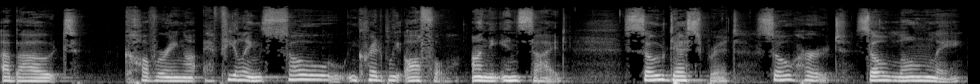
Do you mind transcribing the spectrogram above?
about covering up, feeling so incredibly awful on the inside, so desperate, so hurt, so lonely,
